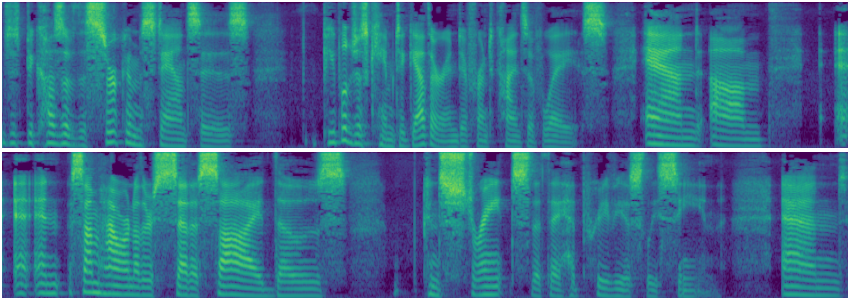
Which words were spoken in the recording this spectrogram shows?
just because of the circumstances, people just came together in different kinds of ways, and um, and somehow or another set aside those constraints that they had previously seen, and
